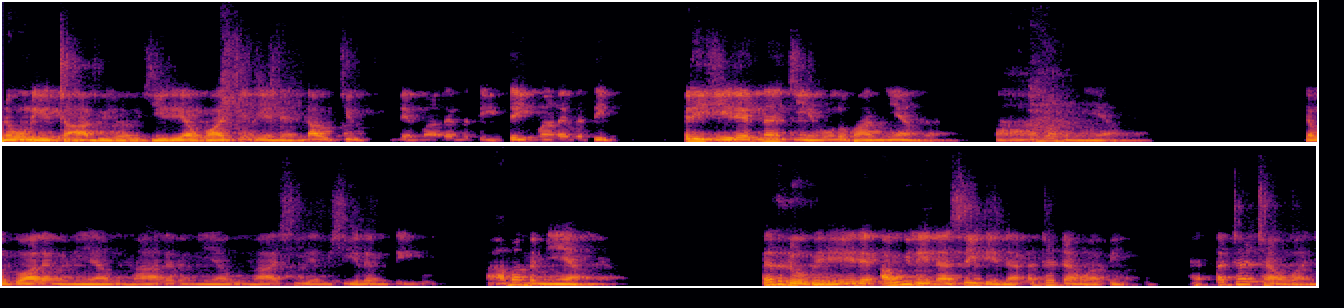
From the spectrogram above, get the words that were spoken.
နှုံးတွေထားပြီးတော့ရေတွေကဝါကျင်ကျင်နဲ့နောက်ကျနဲ့မှလည်းမသိတိမ်မှလည်းမသိအဲ့ဒီရေတွေနှံ့ကျင်ဟုတ်လို့ဘာမြင်ရမလဲဘာမှမမြင်ရဘူးယောက်သွားလည်းမမြင်ရဘူးငါလည်းမမြင်ရဘူးငါရှိလည်းမရှိလည်းမသိဘူးဘာမှမမြင်ရအဲ့ဒါလိုပဲတဲ့အဝိလေနစိတ်တွေနဲ့အထထံဝါပြီးအထထံဝါည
